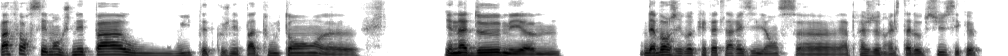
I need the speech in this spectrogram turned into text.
pas forcément que je n'ai pas, ou oui, peut-être que je n'ai pas tout le temps. Euh, il y en a deux, mais D'abord, j'évoquerai peut-être la résilience. Euh, après, je donnerai le stade obsus. C'est que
